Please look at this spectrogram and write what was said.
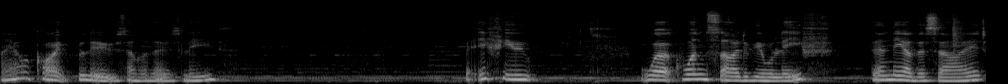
They are quite blue, some of those leaves. But if you work one side of your leaf, then the other side.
